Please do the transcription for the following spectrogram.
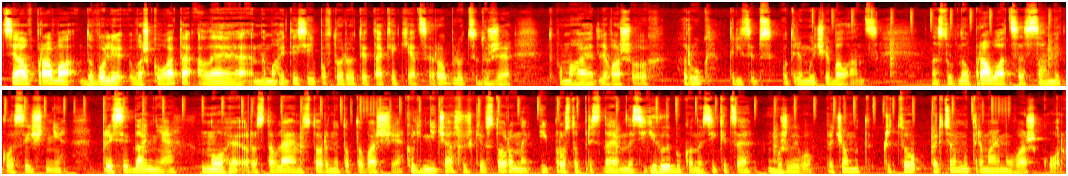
ця вправа доволі важкувата, але намагайтеся її повторювати так, як я це роблю. Це дуже допомагає для ваших рук, тріцепс, утримуючи баланс. Наступна вправа це саме класичні присідання. Ноги розставляємо в сторони, тобто ваші колінні чашечки в сторони, і просто присідаємо настільки глибоко, наскільки це можливо. Причому при цьому, при цьому тримаємо ваш кор.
